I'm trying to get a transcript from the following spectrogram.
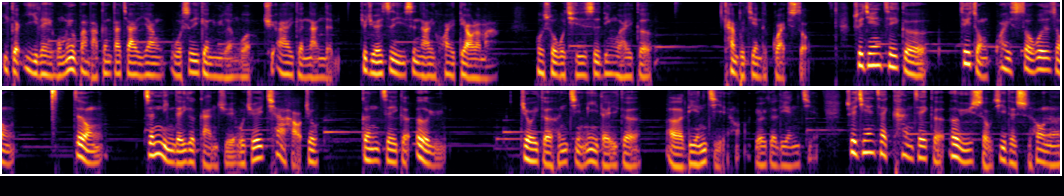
一个异类，我没有办法跟大家一样，我是一个女人，我去爱一个男人，就觉得自己是哪里坏掉了吗？或者说我其实是另外一个看不见的怪兽。所以今天这个这种怪兽或者这种这种狰狞的一个感觉，我觉得恰好就跟这个鳄鱼就一个很紧密的一个。呃，连接哈，有一个连接，所以今天在看这个鳄鱼手记的时候呢，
